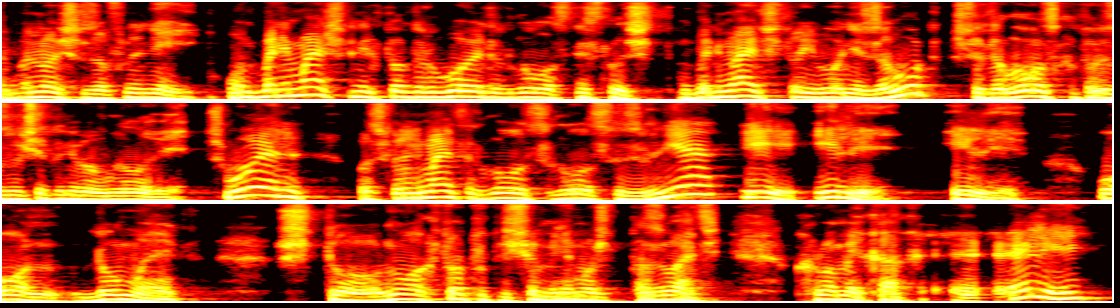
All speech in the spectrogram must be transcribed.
больной шизофренией, он понимает, что никто другой этот голос не слышит. Он понимает, что его не зовут, что это голос, который звучит у него в голове. Шмуэль воспринимает этот голос, голос извне, и или, или он думает, что, ну, а кто тут еще меня может позвать, кроме как э, Эли,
